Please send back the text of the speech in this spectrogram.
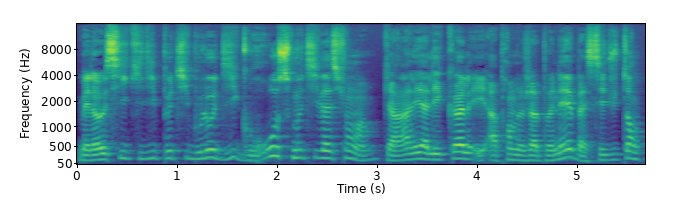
Mais là aussi, qui dit petit boulot dit grosse motivation, hein. car aller à l'école et apprendre le japonais, bah, c'est du temps.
